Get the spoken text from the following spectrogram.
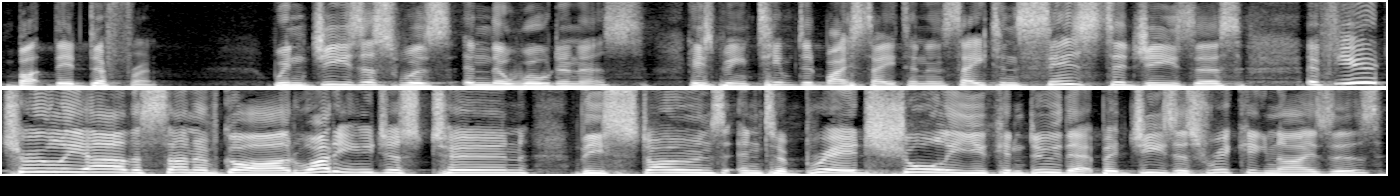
but they're different. When Jesus was in the wilderness, he's being tempted by Satan, and Satan says to Jesus, If you truly are the Son of God, why don't you just turn these stones into bread? Surely you can do that. But Jesus recognizes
